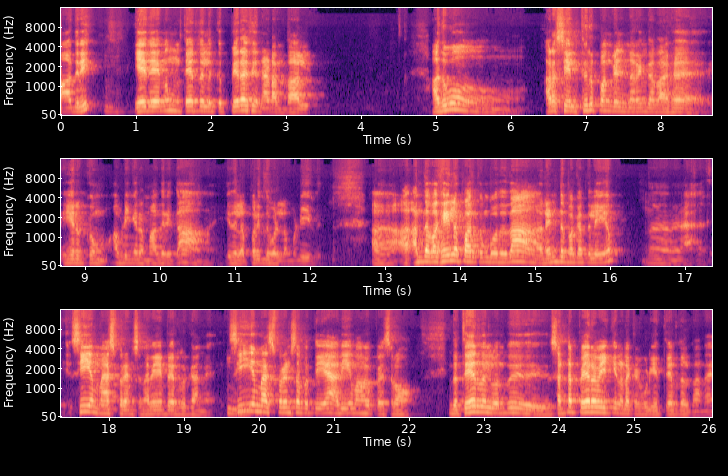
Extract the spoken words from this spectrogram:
மாதிரி. ஏதேனும் தேர்தலுக்கு பிறகு நடந்தால் அதுவும் அரசியல் திருப்பங்கள் நிறைந்ததாக இருக்கும் அப்படிங்கிற மாதிரி தான் இதுல புரிந்து கொள்ள முடியுது. அந்த வகையில பார்க்கும்போது தான் ரெண்டு பக்கத்துலயும் சிஎம் ஆஸ்பிரன்ஸ் நிறைய பேர் இருக்காங்க. சிஎம் ஆஸ்பிரன்ஸை பத்தி ஏன் அதிகமாக பேசுறோம்? இந்த தேர்தல் வந்து சட்டப்பேரவைக்கு நடக்கக்கூடிய தேர்தல் தானே?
